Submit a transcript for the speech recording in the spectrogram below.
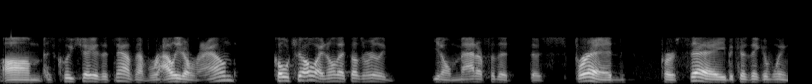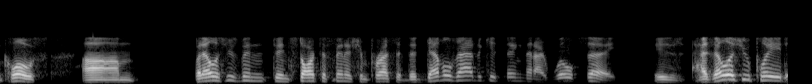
um, as cliche as it sounds, have rallied around Coach O. I know that doesn't really, you know, matter for the the spread per se because they can win close. Um, but LSU's been been start to finish impressive. The devil's advocate thing that I will say is has LSU played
